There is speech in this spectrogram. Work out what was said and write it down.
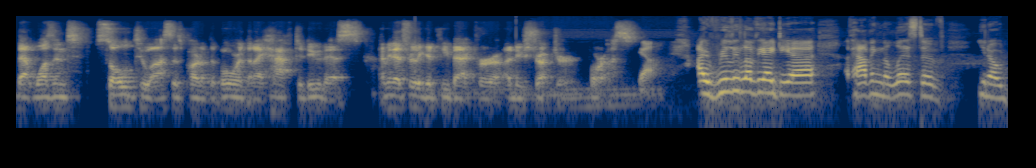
that wasn't sold to us as part of the board that I have to do this. I mean, that's really good feedback for a new structure for us. Yeah. I really love the idea of having the list of, you know,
